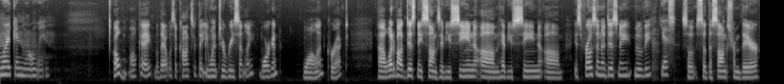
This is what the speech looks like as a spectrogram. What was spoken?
Morgan Wallen. Oh, okay. Well, that was a concert that you went to recently, Morgan Wallen, correct? Uh, what about Disney songs? Have you seen? Um, have you seen? Um, is Frozen a Disney movie? Yes. So, so the songs from there.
